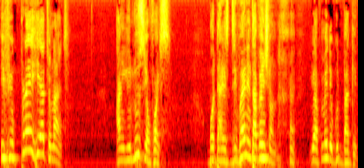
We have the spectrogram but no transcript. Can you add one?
If you pray here tonight and you lose your voice, but there is divine intervention, you have made a good bargain.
